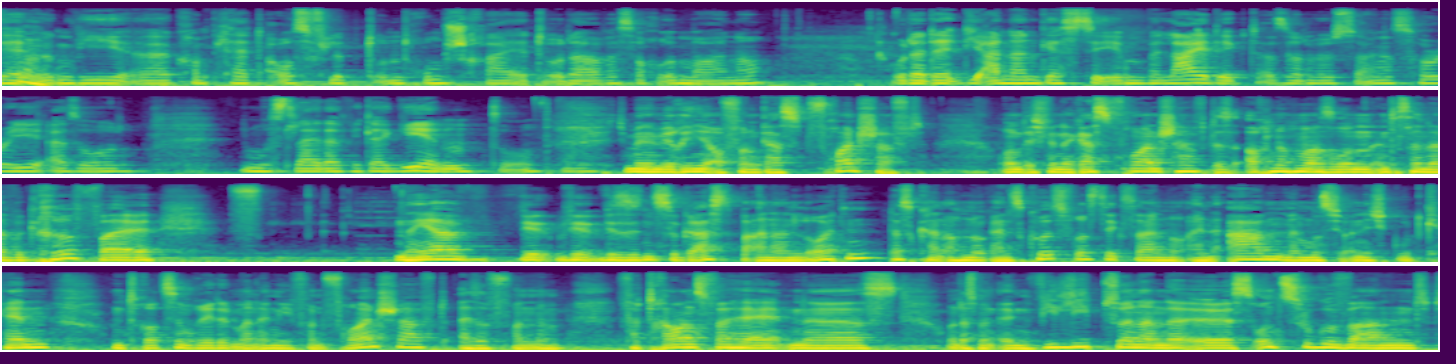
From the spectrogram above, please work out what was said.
der ja. irgendwie äh, komplett ausflippt und rumschreit oder was auch immer, ne? Oder der, die anderen Gäste eben beleidigt. Also dann würdest du sagen, sorry, also du musst leider wieder gehen. So. Ich meine, wir reden ja auch von Gastfreundschaft. Und ich finde, Gastfreundschaft ist auch nochmal so ein interessanter Begriff, weil naja, wir, wir, wir sind zu Gast bei anderen Leuten. Das kann auch nur ganz kurzfristig sein, nur einen Abend, man muss sich auch nicht gut kennen und trotzdem redet man irgendwie von Freundschaft, also von einem Vertrauensverhältnis und dass man irgendwie lieb zueinander ist und zugewandt.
